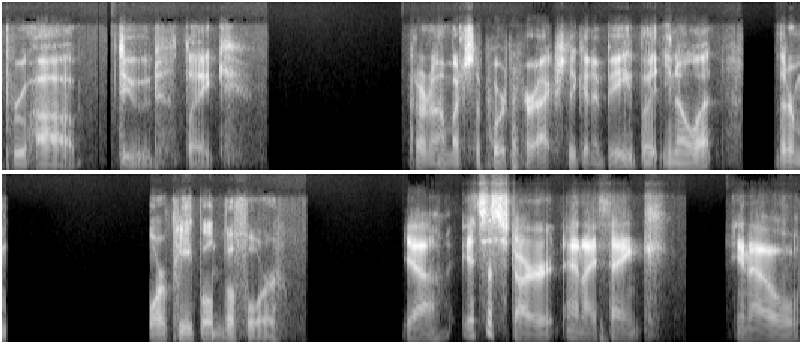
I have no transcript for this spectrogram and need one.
Brujah dude. Like, I don't know how much support they're actually going to be, but you know what? There are more people before. Yeah, it's a start, and I think you know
